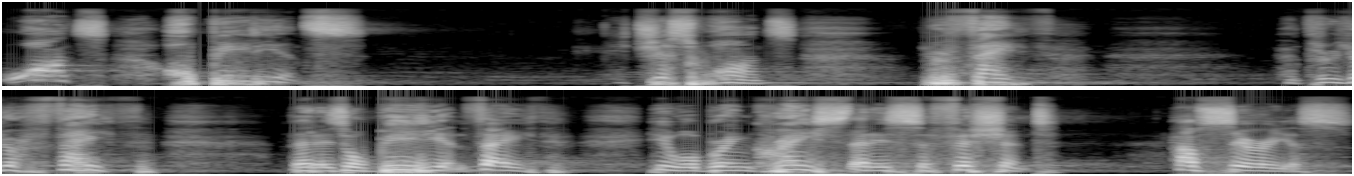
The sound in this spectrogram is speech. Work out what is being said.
wants obedience just wants your faith. And through your faith, that is obedient faith, He will bring grace that is sufficient. How serious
